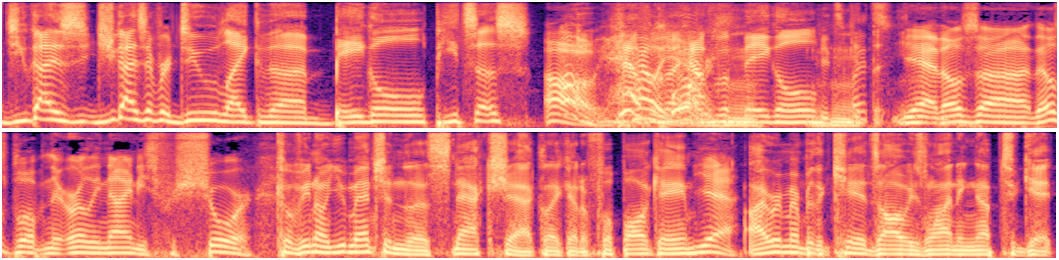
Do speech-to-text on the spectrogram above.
do you guys do you guys ever do like the bagel pizzas? Oh, half, hell of, yeah. half of a bagel. Pizza Get the- Yeah, those uh, those blew up in the early '90s for sure. Covino, you mentioned the snack shack like at a football game. Yeah. I remember the kids always lining up to get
